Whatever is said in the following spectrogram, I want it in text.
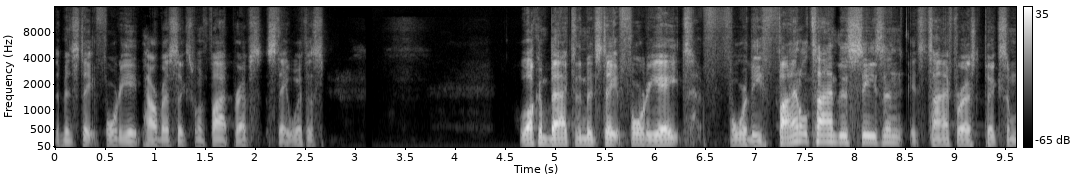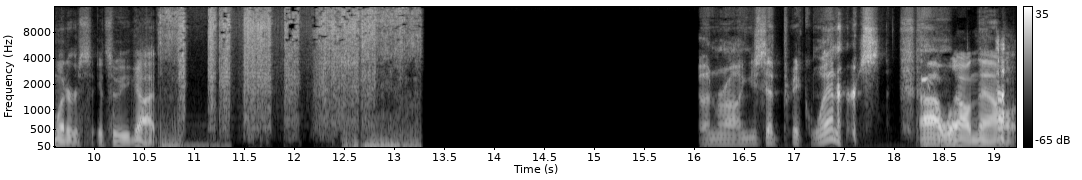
the Mid State 48 powered by 615 Preps. Stay with us. Welcome back to the Midstate 48. For the final time this season, it's time for us to pick some winners. It's who you got. Done wrong. You said pick winners. Ah, well, now,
